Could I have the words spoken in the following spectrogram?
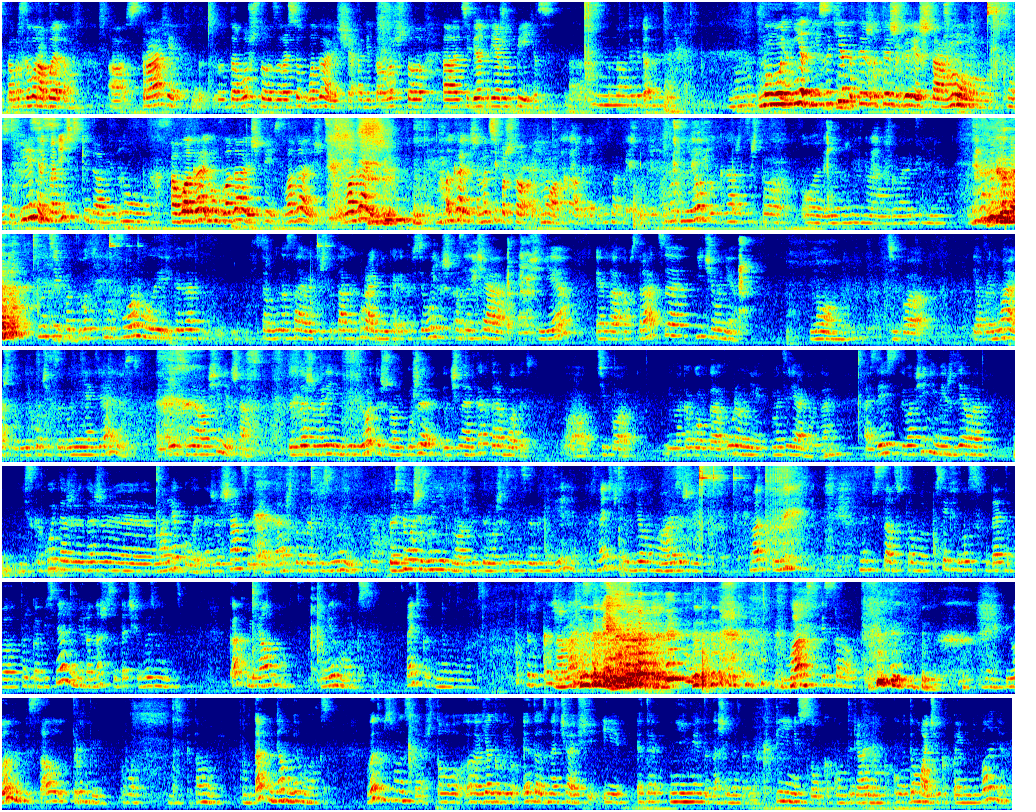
там разговора об этом, а, страхе того, что зарастет влагалище, а не того, что а, тебе отрежут пенис. Ну, так это ну, ну нет. нет, в языке-то ты, ты же говоришь там, ну, в смысле, пенис. Символически, да, ну... А влага, ну, влагалище, пенис, влагалище, влагалище, влагалище, ну, типа что, ну, а как, я не знаю. Вот мне кажется, что, ой, я даже не знаю, говорить или нет. Ну, типа, вот ну, формулы, и когда там, вы настаиваете, что так аккуратненько, это всего лишь означающее, это абстракция, ничего нет. Но, типа, я понимаю, что мне хочется поменять реальность, а здесь у меня вообще нет шансов. То есть даже Маринин перевертыш, он уже начинает как-то работать, а, типа, на каком-то уровне материальном, да? А здесь ты вообще не имеешь дела ни с какой даже, даже молекулой, даже шанса нет, да, что-то изменить. То есть ты можешь изменить, может быть, ты можешь изменить свое поведение. Знаете, что сделал Марк? это же... Марк написал, что вот все философы до этого только объясняли мир, а наша задача его изменить. Как менял мир Маркс? Знаете, как менял мир Маркс? Расскажи. Маркс писал. Он написал труды. Вот, к тому. Вот так менял мир Маркс. В этом смысле, что э, я говорю, это означающий, и это не имеет отношения, например, к пенису, какому-то реальному какого-то мальчика по имени Ваня.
